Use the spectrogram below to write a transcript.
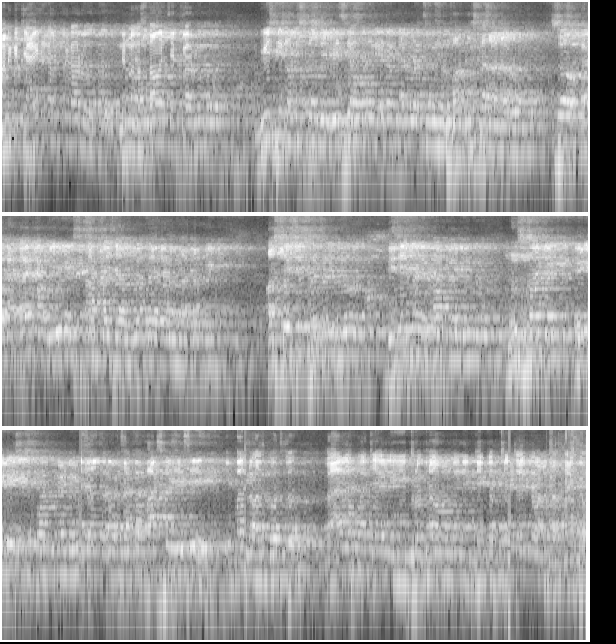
మనకి జాయింట్ కలెక్టర్ గారు నిన్న వస్తామని చెప్పారు. వీసీ నడుస్తుంది. వీసీ అవ్వడం ఏదో టైంలో వచ్చి మిమ్మల్ని పంపిస్తారన్నారు. సో బై దట్ టైం మనం ఈవెంట్ స్టార్ట్ చేసాం ఇబ్బంది అసోసియేషన్ ప్రెసిడెంట్లు designer department municipality education department చక్కగా పార్టిసిపేట్ చేసి ఇబ్బంది వాళ్ళు కోరుతూ వ్యాయామ ఉపాధ్యాయులు ఈ ప్రోగ్రామ్ నేను టేకప్ చేయడానికి థ్యాంక్ యూ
